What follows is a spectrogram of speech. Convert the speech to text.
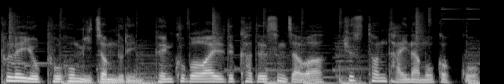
플레이오프 홈 2점 누림. 밴쿠버 와일드카드 승자와 휴스턴 다이나모 꺾고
